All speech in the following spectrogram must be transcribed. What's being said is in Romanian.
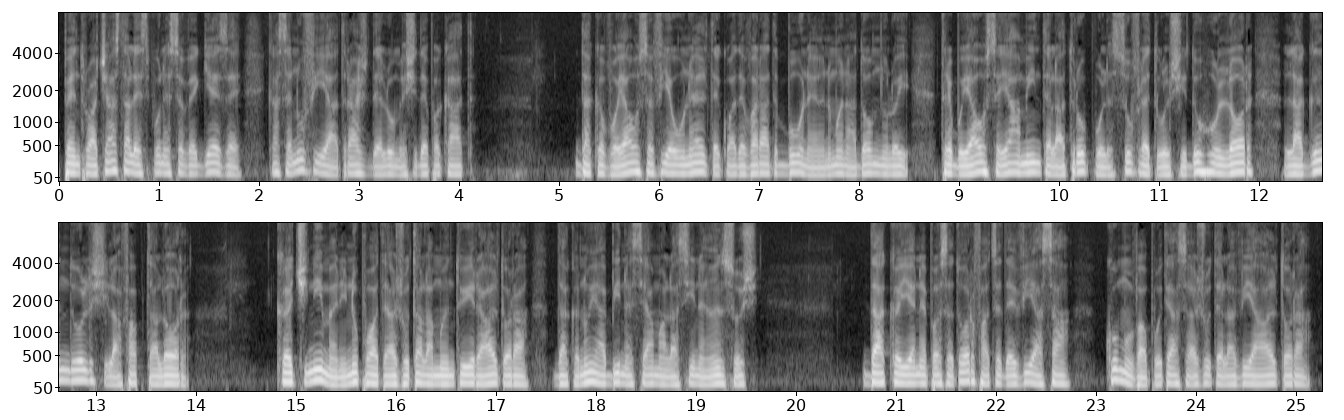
Pentru aceasta le spune să vegheze ca să nu fie atrași de lume și de păcat. Dacă voiau să fie unelte cu adevărat bune în mâna Domnului, trebuiau să ia aminte la trupul, sufletul și duhul lor, la gândul și la fapta lor. Căci nimeni nu poate ajuta la mântuirea altora dacă nu ia bine seama la sine însuși. Dacă e nepăsător față de via sa, cum va putea să ajute la via altora?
